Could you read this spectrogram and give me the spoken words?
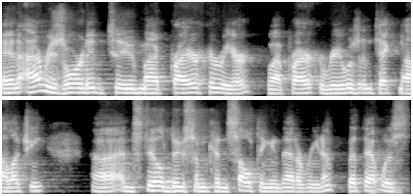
And I resorted to my prior career. My prior career was in technology uh, and still do some consulting in that arena, but that was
